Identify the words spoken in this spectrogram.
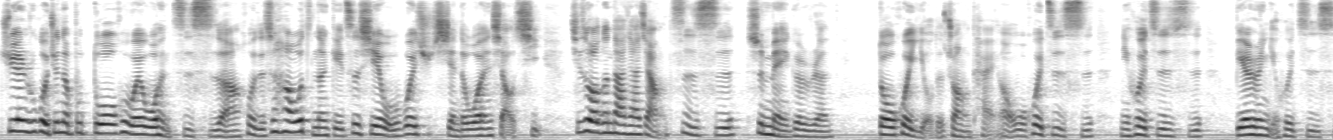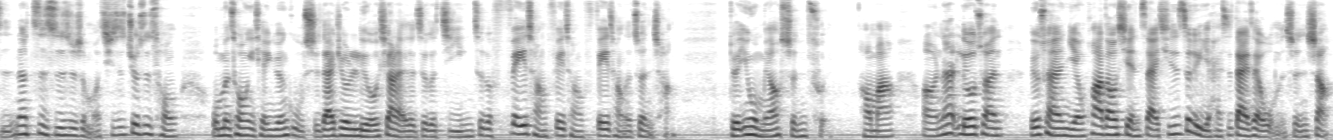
捐，如果捐的不多，会不会我很自私啊？或者是哈，我只能给这些，我会不会显得我很小气？其实我要跟大家讲，自私是每个人都会有的状态啊。我会自私，你会自私，别人也会自私。那自私是什么？其实就是从我们从以前远古时代就留下来的这个基因，这个非常非常非常的正常。对，因为我们要生存。好吗？哦，那流传、流传、演化到现在，其实这个也还是带在我们身上。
